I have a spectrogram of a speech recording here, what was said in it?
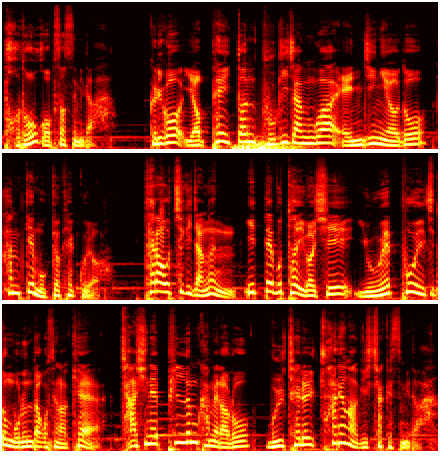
더더욱 없었습니다. 그리고 옆에 있던 부기장과 엔지니어도 함께 목격했고요. 테라우치 기장은 이때부터 이것이 UFO일지도 모른다고 생각해 자신의 필름 카메라로 물체를 촬영하기 시작했습니다.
